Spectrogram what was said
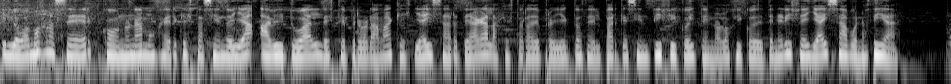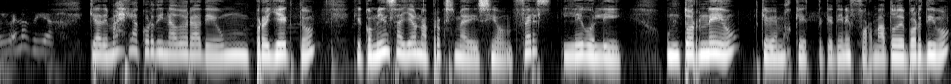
Y lo vamos a hacer con una mujer que está siendo ya habitual de este programa, que es Yaisa Arteaga, la gestora de proyectos del Parque Científico y Tecnológico de Tenerife. Yaisa, buenos días. Muy buenos días. Que además es la coordinadora de un proyecto que comienza ya una próxima edición, First Lego League, un torneo que vemos que, que tiene formato deportivo,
